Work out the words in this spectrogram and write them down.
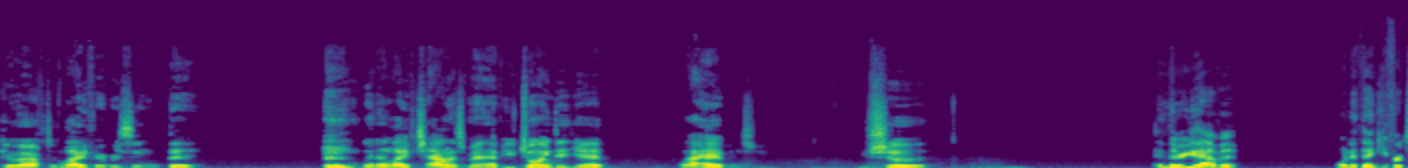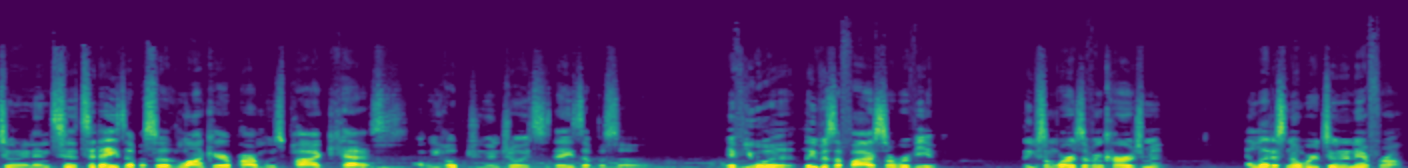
Go after life every single day. Win in Life Challenge, man. Have you joined it yet? Why haven't you? You should. And there you have it. want to thank you for tuning in to today's episode of the Lawn Care Power Moves podcast. And we hope you enjoyed today's episode. If you would, leave us a five star review, leave some words of encouragement, and let us know where you're tuning in from.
